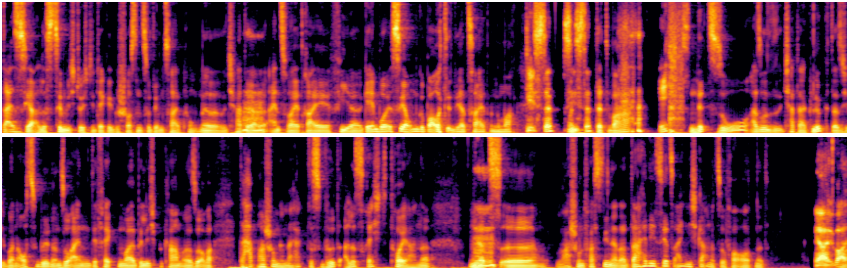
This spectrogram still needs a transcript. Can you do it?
da ist es ja alles ziemlich durch die Decke geschossen zu dem Zeitpunkt. Ne? Ich hatte mhm. ein, zwei, drei, vier Gameboys ja umgebaut in der Zeit und gemacht. Siehste, siehste. Das war echt nicht so. Also ich hatte ja Glück, dass ich über einen Auszubildenden so einen Defekten mal billig bekam oder so, aber da hat man schon gemerkt, das wird alles recht teuer. Ne? Mhm. Das äh, war schon faszinierend. Da, da hätte ich es jetzt eigentlich gar nicht so verordnet. Ja, überall.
